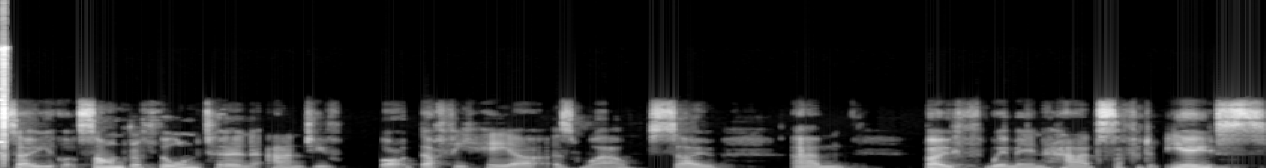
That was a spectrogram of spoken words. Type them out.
So you've got Sandra Thornton and you've got Duffy here as well. So um, both women had suffered abuse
